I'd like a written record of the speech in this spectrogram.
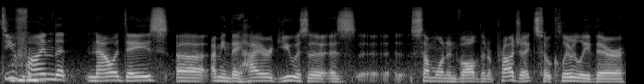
Do you mm-hmm. find that nowadays, uh, I mean, they hired you as a as uh, someone involved in a project, so clearly they're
